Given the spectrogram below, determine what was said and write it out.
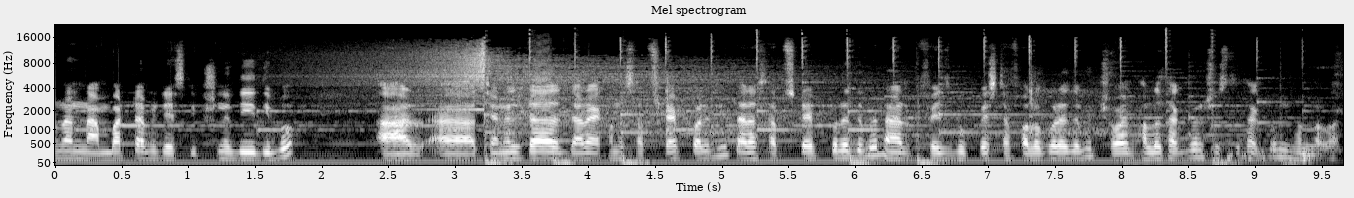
ওনার নাম্বারটা আমি ডেসক্রিপশনে দিয়ে দিব। আর চ্যানেলটা যারা এখনও সাবস্ক্রাইব করেনি তারা সাবস্ক্রাইব করে দেবেন আর ফেসবুক পেজটা ফলো করে দেবেন। সবাই ভালো থাকবেন, সুস্থ থাকবেন, ধন্যবাদ।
